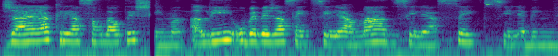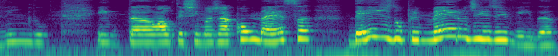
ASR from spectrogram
já é a criação da autoestima. Ali o bebê já sente se ele é amado, se ele é aceito, se ele é bem-vindo. Então a autoestima já começa desde o primeiro dia de vida.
